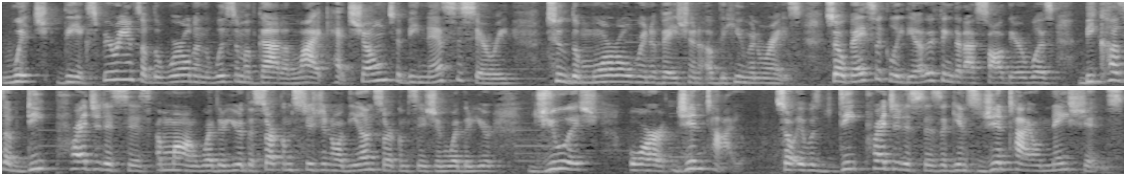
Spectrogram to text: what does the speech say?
which the experience of the world and the wisdom of God alike had shown to be necessary to the moral renovation of the human race. So basically, the other thing that I saw there was because of deep prejudices among whether you're the circumcision or the uncircumcision, whether you're Jewish Jewish or Gentile. So it was deep prejudices against Gentile nations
